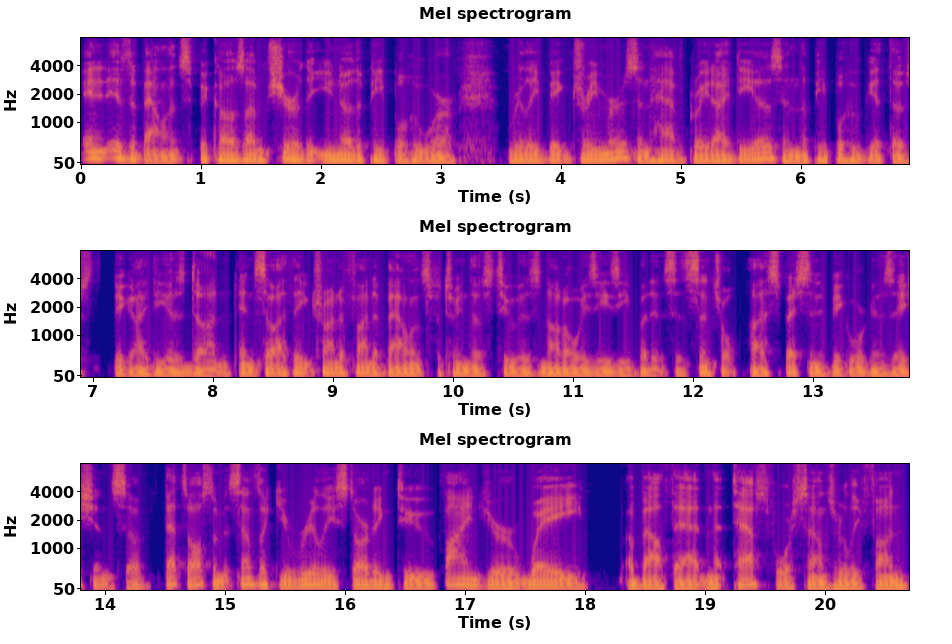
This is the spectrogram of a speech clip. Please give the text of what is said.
And it is a balance because I'm sure that you know the people who are really big dreamers and have great ideas and the people who get those big ideas done. And so I think trying to find a balance between those two is not always easy, but it's essential, uh, especially in a big organization. So that's awesome. It sounds like you're really starting to find your way about that and that task force sounds really fun.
